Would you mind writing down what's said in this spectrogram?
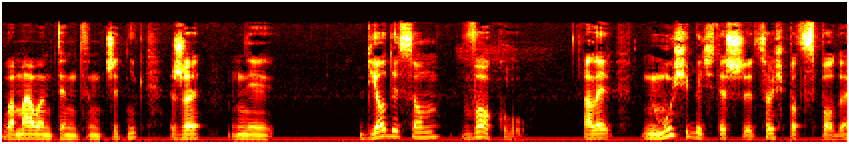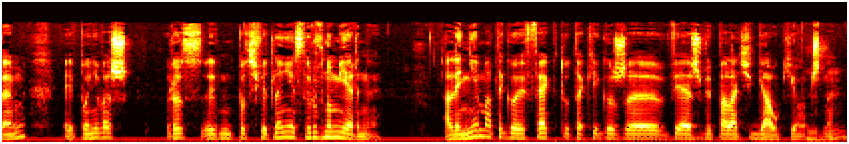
łamałem ten, ten czytnik, że diody są wokół, ale musi być też coś pod spodem, ponieważ roz, podświetlenie jest równomierne, ale nie ma tego efektu takiego, że wiesz, wypala ci gałki oczne. Mhm.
